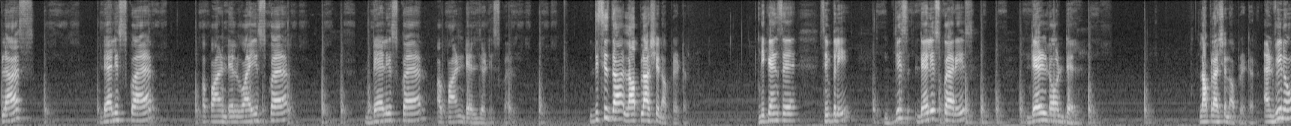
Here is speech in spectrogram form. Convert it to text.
plus del square upon del y square del square upon del z square. This is the Laplacian operator. We can say simply this del square is del dot del Laplacian operator and we know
